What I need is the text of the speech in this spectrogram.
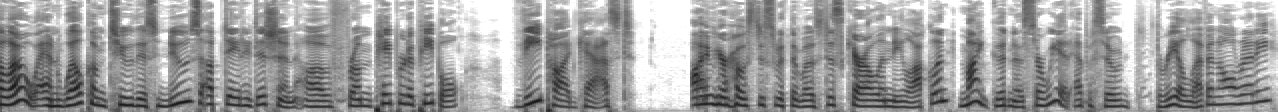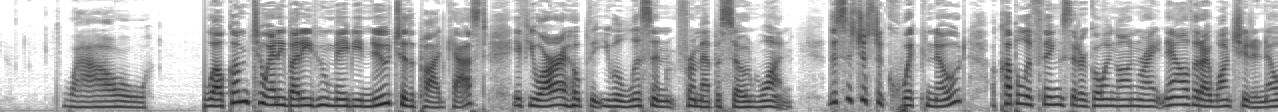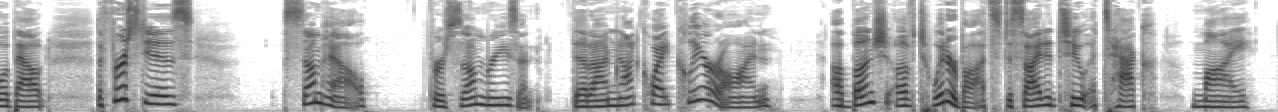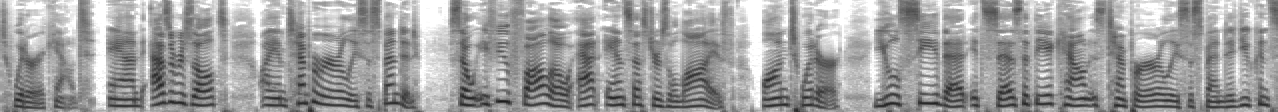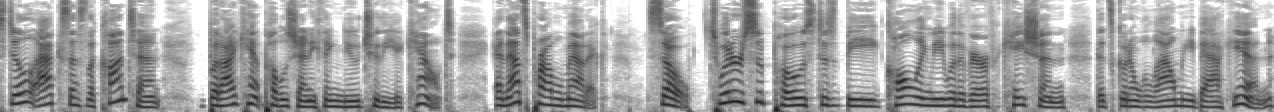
Hello, and welcome to this news update edition of From Paper to People, the podcast. I'm your hostess with the mostest, Carolyn Nee Lachlan. My goodness, are we at episode 311 already? Wow. Welcome to anybody who may be new to the podcast. If you are, I hope that you will listen from episode one. This is just a quick note, a couple of things that are going on right now that I want you to know about. The first is somehow for some reason that I'm not quite clear on, a bunch of Twitter bots decided to attack my Twitter account. And as a result, I am temporarily suspended. So if you follow at Ancestors Alive on Twitter, you'll see that it says that the account is temporarily suspended. You can still access the content, but I can't publish anything new to the account. And that's problematic. So, Twitter's supposed to be calling me with a verification that's going to allow me back in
